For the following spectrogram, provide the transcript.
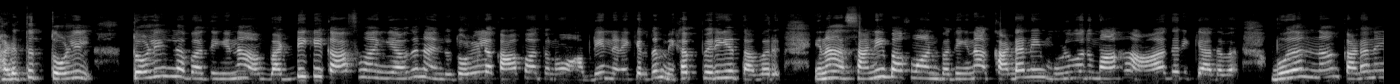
அடுத்து தொழில் தொழில்ல பாத்தீங்கன்னா வட்டிக்கு காசு வாங்கியாவது நான் இந்த தொழிலை காப்பாத்தணும் அப்படின்னு நினைக்கிறது மிகப்பெரிய தவறு. ஏன்னா சனி பகவான் பாத்தீங்கன்னா கடனை முழுவதுமாக ஆதரிக்காதவர். புதன் தான் கடனை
